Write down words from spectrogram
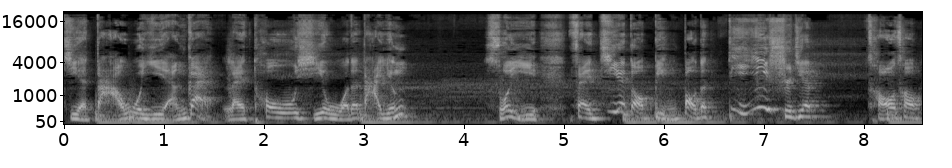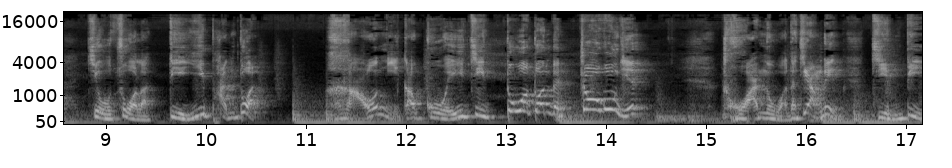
借大雾掩盖来偷袭我的大营，所以在接到禀报的第一时间。曹操就做了第一判断，好你个诡计多端的周公瑾，传我的将令，紧闭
